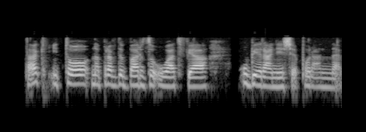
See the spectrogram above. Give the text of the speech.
Tak? I to naprawdę bardzo ułatwia ubieranie się poranne.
